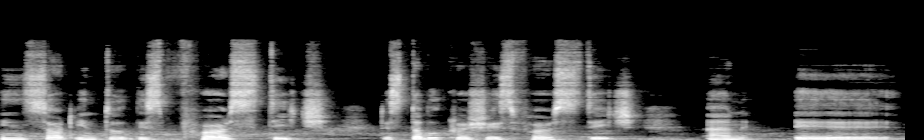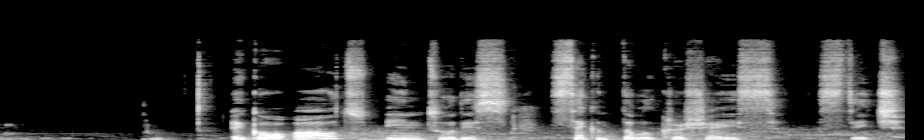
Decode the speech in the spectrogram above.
insert into this first stitch. This double crochet is first stitch. And uh, go out into this second double crochet stitch.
